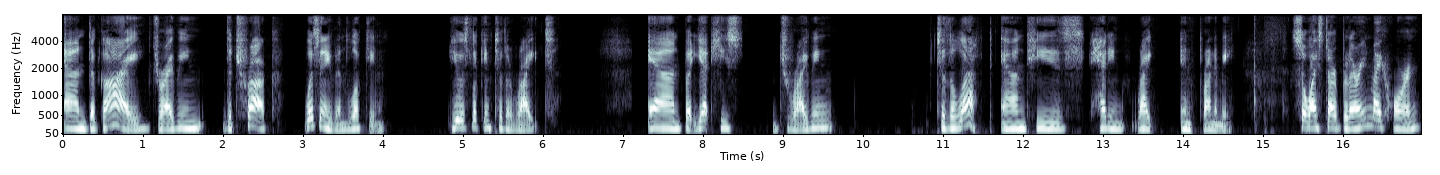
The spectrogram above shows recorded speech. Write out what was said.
And the guy driving the truck wasn't even looking. He was looking to the right. And, but yet he's driving to the left and he's heading right in front of me. So I start blaring my horn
